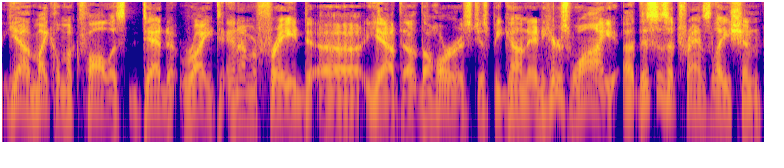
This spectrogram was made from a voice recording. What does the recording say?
Yeah, Michael McFaul is dead right, and I'm afraid, uh, yeah, the the horror has just begun. And here's why: uh, this is a translation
